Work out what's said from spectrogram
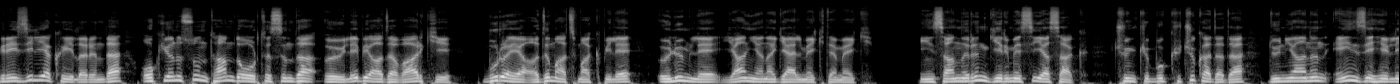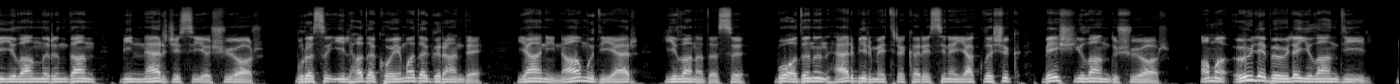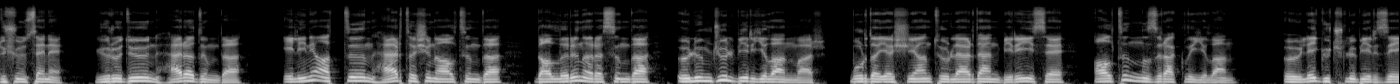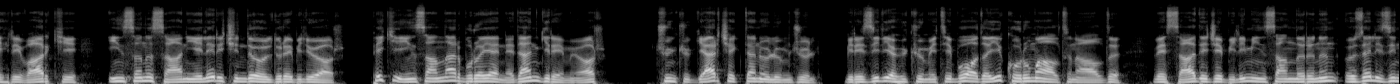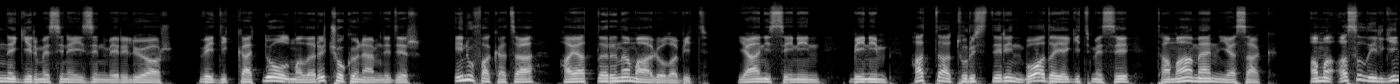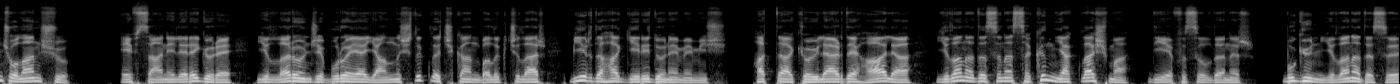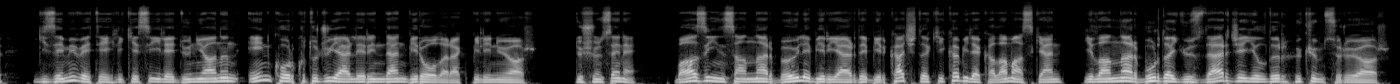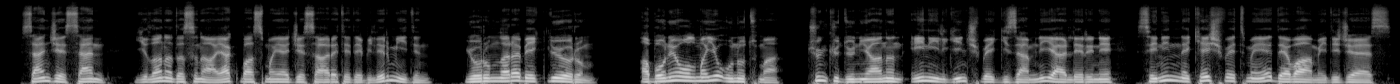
Brezilya kıyılarında okyanusun tam da ortasında öyle bir ada var ki buraya adım atmak bile ölümle yan yana gelmek demek. İnsanların girmesi yasak. Çünkü bu küçük adada dünyanın en zehirli yılanlarından binlercesi yaşıyor. Burası Ilhada Coimada Grande yani namı diğer Yılan Adası. Bu adanın her bir metrekaresine yaklaşık 5 yılan düşüyor. Ama öyle böyle yılan değil. Düşünsene, yürüdüğün her adımda, elini attığın her taşın altında, dalların arasında ölümcül bir yılan var. Burada yaşayan türlerden biri ise altın mızraklı yılan. Öyle güçlü bir zehri var ki insanı saniyeler içinde öldürebiliyor. Peki insanlar buraya neden giremiyor? Çünkü gerçekten ölümcül. Brezilya hükümeti bu adayı koruma altına aldı ve sadece bilim insanlarının özel izinle girmesine izin veriliyor ve dikkatli olmaları çok önemlidir. En ufak hata hayatlarına mal olabit. Yani senin, benim, hatta turistlerin bu adaya gitmesi tamamen yasak. Ama asıl ilginç olan şu. Efsanelere göre yıllar önce buraya yanlışlıkla çıkan balıkçılar bir daha geri dönememiş. Hatta köylerde hala Yılan Adası'na sakın yaklaşma diye fısıldanır. Bugün Yılan Adası, gizemi ve tehlikesiyle dünyanın en korkutucu yerlerinden biri olarak biliniyor. Düşünsene, bazı insanlar böyle bir yerde birkaç dakika bile kalamazken, yılanlar burada yüzlerce yıldır hüküm sürüyor. Sence sen Yılan Adası'na ayak basmaya cesaret edebilir miydin? Yorumlara bekliyorum. Abone olmayı unutma. Çünkü dünyanın en ilginç ve gizemli yerlerini seninle keşfetmeye devam edeceğiz.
